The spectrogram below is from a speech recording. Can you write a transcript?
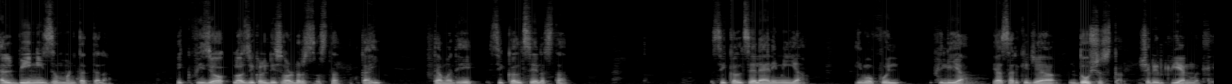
अल्बिनिझम म्हणतात त्याला. एक फिजिओलॉजिकल डिसऑर्डर्स असतात काही. त्यामध्ये सिकल सेल असतात. सिकल सेल ॲनिमिया हिमोफिल फिलिया यासारखे ज्या दोष असतात शरीरक्रियांमधले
